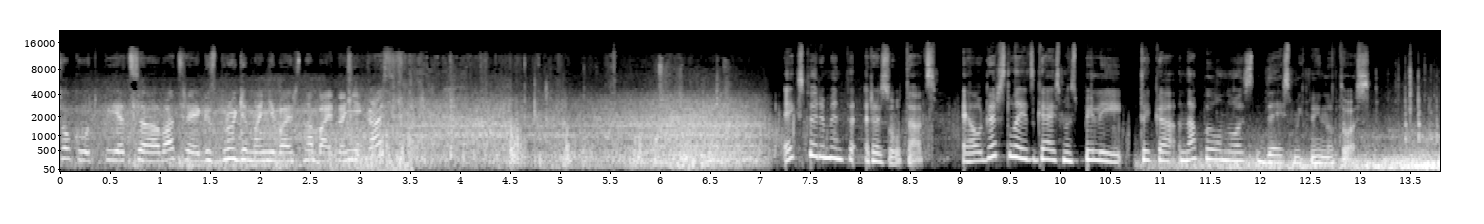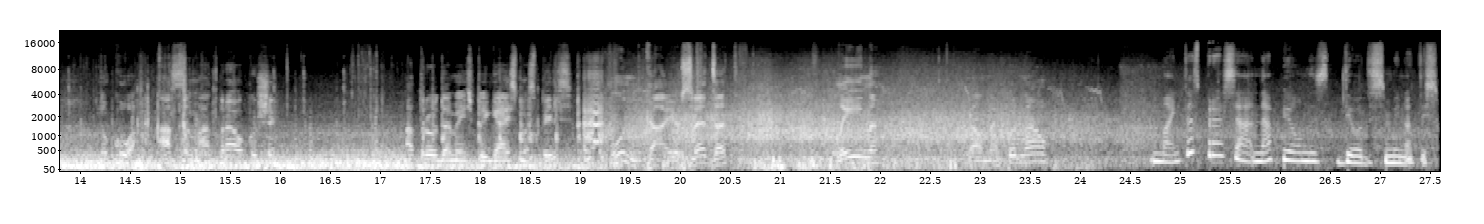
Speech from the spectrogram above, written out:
sakot pēc uh, vecreigas bruģamaņi vairs nabaida nekas. Eksperimenta rezultāts. Elgars līdz gaismas pilī tika napilnos desmit minūtos. Nu ko, esam atbraukuši, atrodamies pie gaismas pils. Un, kā jūs redzat, līna vēl nekur nav. Man tas prasā napilnas 20 minūtes.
